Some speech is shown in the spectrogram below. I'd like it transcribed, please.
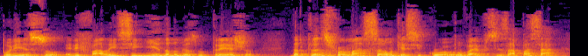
Por isso, ele fala em seguida, no mesmo trecho, da transformação que esse corpo vai precisar passar.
